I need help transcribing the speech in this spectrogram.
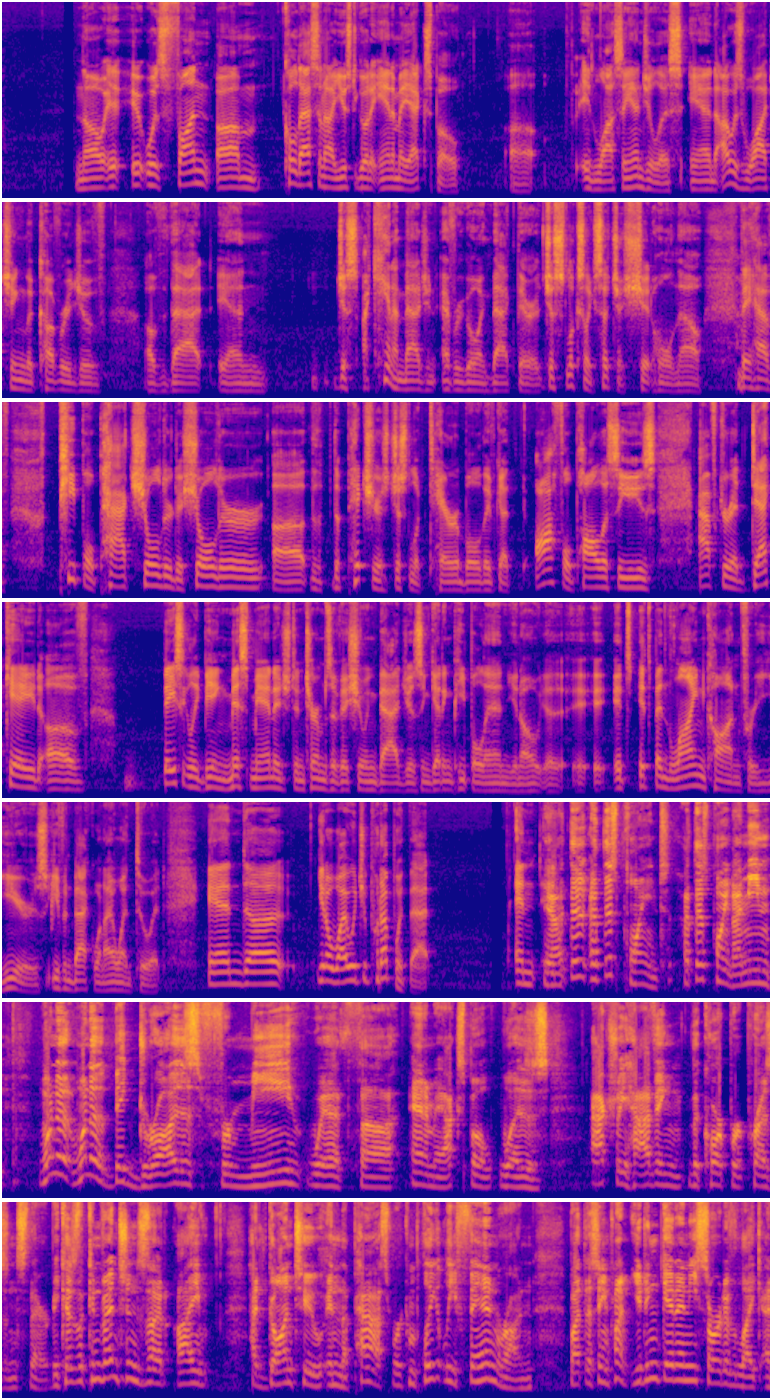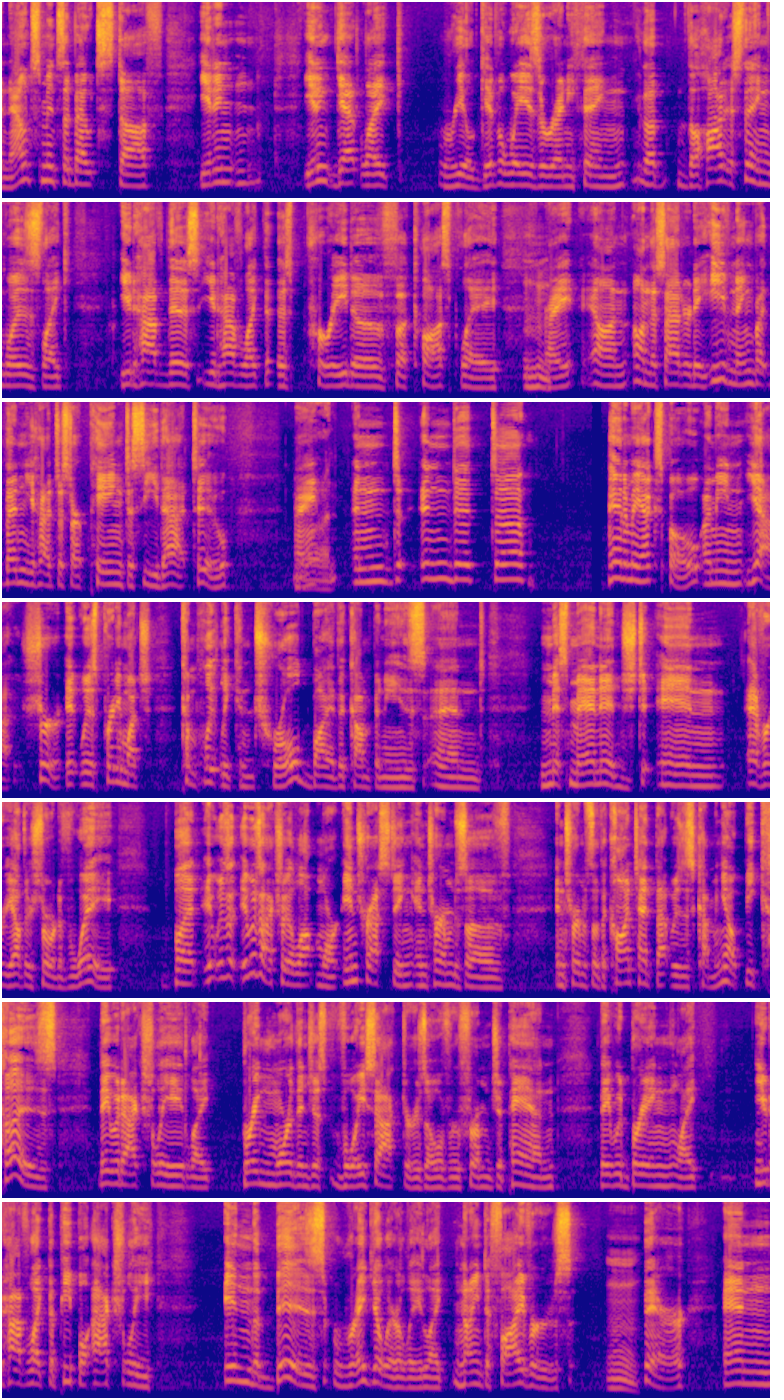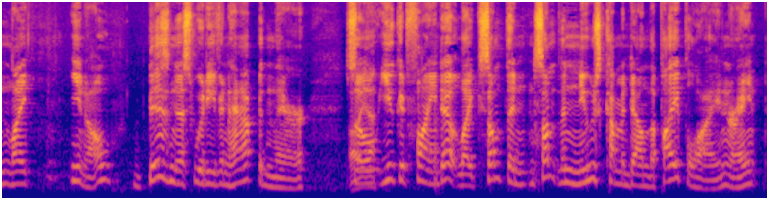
No, it, it was fun. Um, Cold Ass and I used to go to Anime Expo uh, in Los Angeles, and I was watching the coverage of of that, and just I can't imagine ever going back there. It just looks like such a shithole now. They have people packed shoulder to shoulder. Uh, the, the pictures just look terrible. They've got awful policies. After a decade of basically being mismanaged in terms of issuing badges and getting people in. You know, it, it, it's it's been line con for years, even back when I went to it. And uh, you know, why would you put up with that? And, Yeah, at, thi- at this point, at this point, I mean, one of one of the big draws for me with uh, Anime Expo was actually having the corporate presence there because the conventions that I had gone to in the past were completely fan run, but at the same time, you didn't get any sort of like announcements about stuff. You didn't you didn't get like real giveaways or anything. The the hottest thing was like you'd have this you'd have like this parade of uh, cosplay right on on the Saturday evening, but then you had to start paying to see that too, right? And and at uh, Anime Expo, I mean, yeah, sure, it was pretty much completely controlled by the companies and mismanaged in every other sort of way. But it was it was actually a lot more interesting in terms of in terms of the content that was coming out because they would actually like bring more than just voice actors over from Japan. They would bring like you'd have like the people actually in the biz regularly, like nine to fivers mm. there, and like you know, business would even happen there. Oh, so yeah. you could find out like something something news coming down the pipeline, right?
